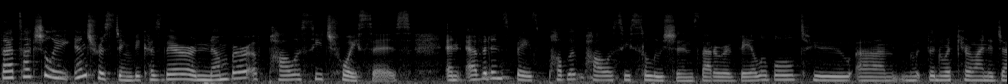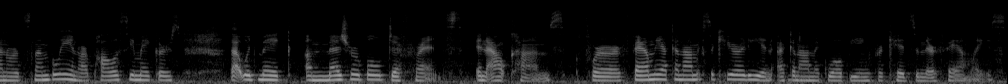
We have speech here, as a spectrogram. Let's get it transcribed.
that's actually interesting because there are a number of policy choices and evidence based public policy solutions that are available to um, the North Carolina General Assembly and our policymakers that would make a measurable difference in outcomes for family economic security and economic well being for kids and their families.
